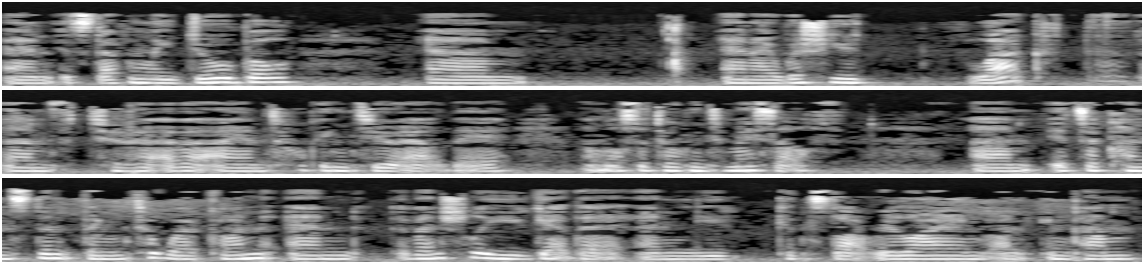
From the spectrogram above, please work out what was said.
and it's definitely doable. Um, and I wish you luck um, to whoever I am talking to out there. I'm also talking to myself. Um, it's a constant thing to work on, and eventually you get there and you can start relying on income,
